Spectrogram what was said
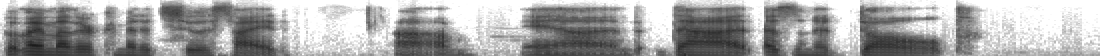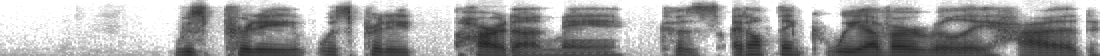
but my mother committed suicide, um, and that as an adult was pretty was pretty hard on me because I don't think we ever really had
